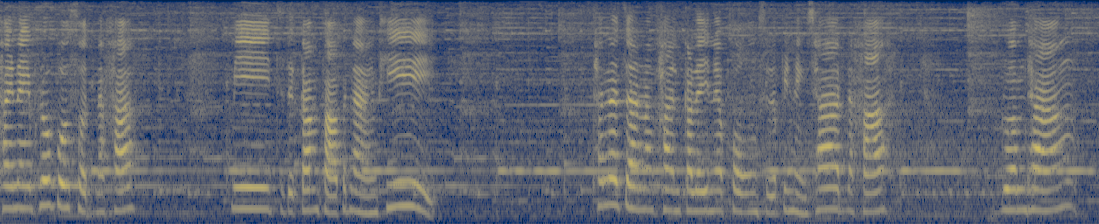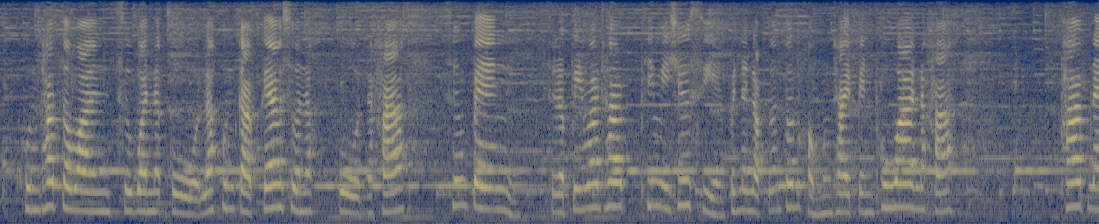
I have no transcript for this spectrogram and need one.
ภายในพระอุโบสถนะคะ มีจิตรกรรมฝาผนังที่ ท่านอาจารย์อังคารกาลยนพงศ์ศิลปินแห่งชาตินะคะ รวมทั้งคุณภาพตะวันสุวรรณโกศและคุณกาบแก้วสุวรรณโกศนะคะ ซึ่งเป็นศิลปินวาดภาพที่มีชื่อเสียงเป็นอันดับต้นๆของเมืองไทยเป็นผู้วาดนะคะ ภาพใน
